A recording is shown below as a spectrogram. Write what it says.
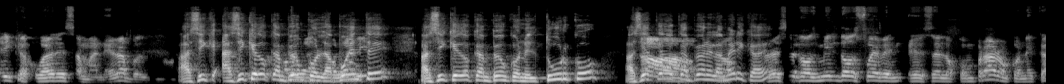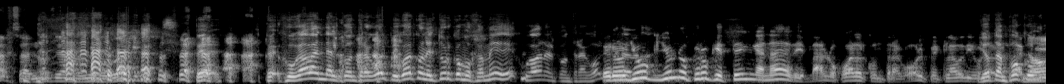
América jugar de esa manera, pues Así, que- así quedó campeón con La Puente, así quedó campeón con el Turco, así ha quedado campeón el no, América, ¿eh? Pero ese 2002 fue, eh, se lo compraron con Necaxa, ¿no? Pero- pero jugaban al contragolpe, igual con el Turco Mohamed, ¿eh? Jugaban al contragolpe. Pero yo, yo no creo que tenga nada de malo jugar al contragolpe, Claudio. Yo tampoco. No, Sí,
